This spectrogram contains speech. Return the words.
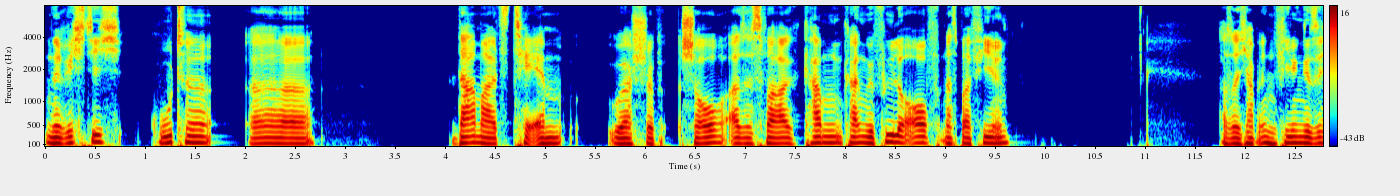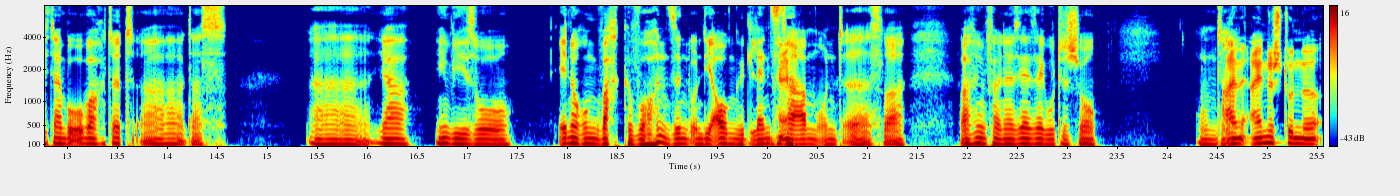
eine richtig gute, äh, damals TM Worship Show. Also es war, kamen, kamen Gefühle auf und das bei vielen. Also ich habe in vielen Gesichtern beobachtet, äh, dass äh, ja irgendwie so Erinnerungen wach geworden sind und die Augen geglänzt Ja. haben und äh, es war, war auf jeden Fall eine sehr, sehr gute Show. Und äh, Eine, eine Stunde,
